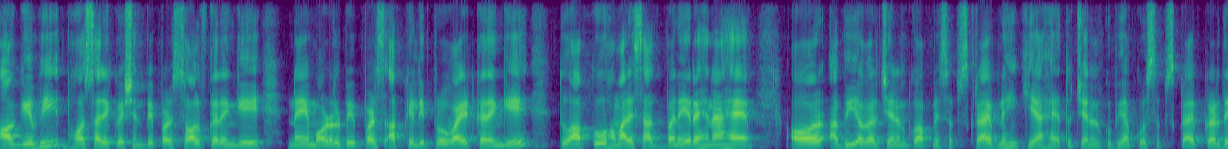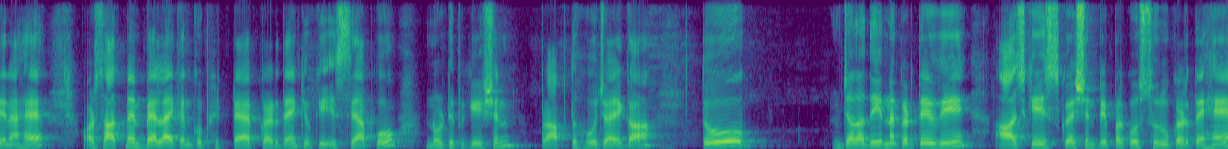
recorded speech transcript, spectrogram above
आगे भी बहुत सारे क्वेश्चन पेपर सॉल्व करेंगे, नए मॉडल पेपर्स आपके लिए प्रोवाइड करेंगे तो आपको हमारे साथ बने रहना है। और अभी अगर चैनल को आपने सब्सक्राइब नहीं किया है तो चैनल को भी आपको सब्सक्राइब कर देना है। और साथ में बेल आइकन को फिर टैप कर दें क्योंकि इससे आपको नोटिफिकेशन प्राप्त हो जाएगा। तो ज़्यादा देर न करते हुए आज के इस क्वेश्चन पेपर को शुरू करते हैं।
